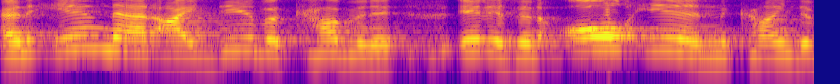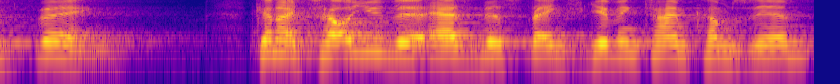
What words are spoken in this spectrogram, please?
And in that idea of a covenant, it is an all in kind of thing. Can I tell you that as this Thanksgiving time comes in,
